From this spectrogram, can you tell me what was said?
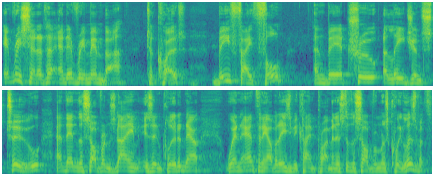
every senator and every member to quote, be faithful and bear true allegiance to, and then the sovereign's name is included. Now, when Anthony Albanese became Prime Minister, the sovereign was Queen Elizabeth.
